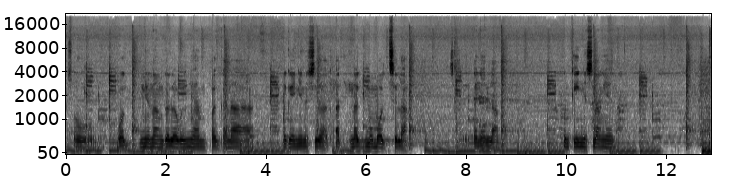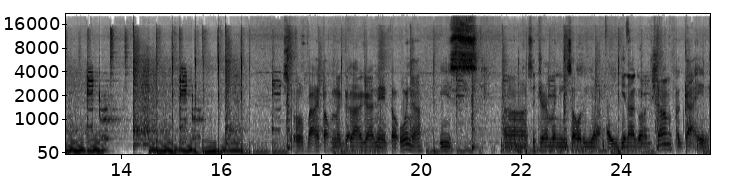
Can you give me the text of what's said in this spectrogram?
So wag nyo nang galawin yan pagka na lagay nyo na sila at nagmomold sila. So ganyan lang. Continuous lang yan. So, bakit ako nag-alaga nito? Una is ah, sa Germany, sa Korea ay ginagawa na siyang pagkain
